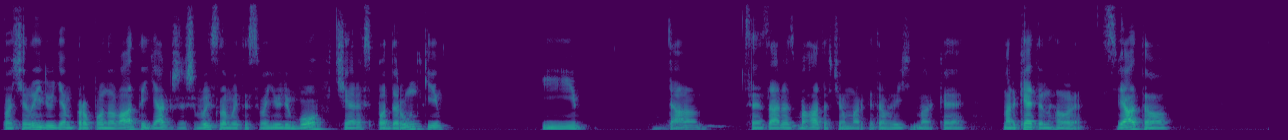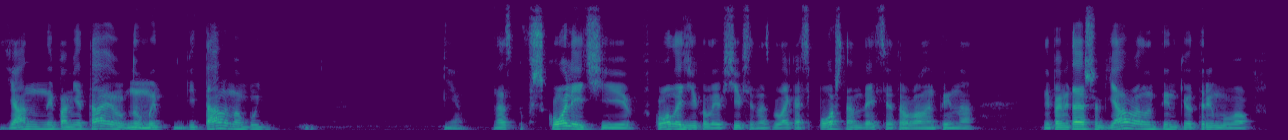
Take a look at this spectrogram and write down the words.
почали людям пропонувати, як же ж висловити свою любов через подарунки. І да, це зараз багато в чому маркетологічні марке маркетингове свято. Я не пам'ятаю, ну, ми вітали, мабуть. Ні. У нас в школі чи в коледжі, коли я вчився, у нас була якась пошта на День Святого Валентина. Не пам'ятаю, щоб я Валентинки отримував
